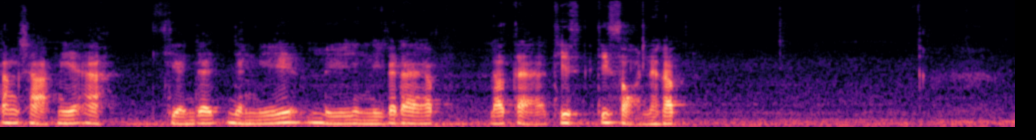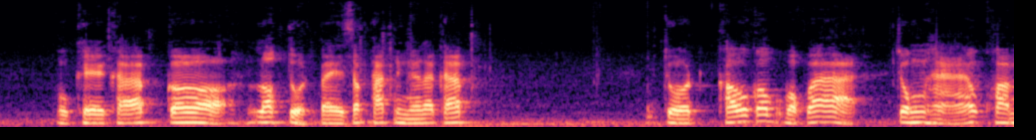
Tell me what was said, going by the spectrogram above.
ตั้งฉากนี้อะ เขียนจะอย่างนี้หรืออย่างนี้ก็ได้ครับ แล้วแต่ที่ที่สอนนะครับ โอเคครับ ก็ลอกโจทย์ไปสักพักหนึ่งแล้วครับ โจทย์เขาก็บอกว่าจงหาความ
